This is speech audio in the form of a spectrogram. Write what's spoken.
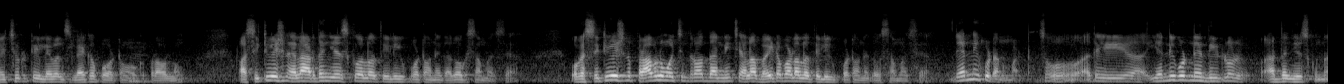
మెచ్యూరిటీ లెవెల్స్ లేకపోవటం ఒక ప్రాబ్లం ఆ సిచ్యువేషన్ ఎలా అర్థం చేసుకోవాలో తెలియకపోవటం అనేది అదొక సమస్య. ఒక సిచ్యువేషన్ ప్రాబ్లం వచ్చిన తర్వాత దాని నుంచి ఎలా బయటపడాలో తెలియకపోవటం అనేది ఒక సమస్య. ఇవన్నీ కూడా అనమాట సో అది ఇవన్నీ కూడా నేను దీంట్లో అర్థం చేసుకున్న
